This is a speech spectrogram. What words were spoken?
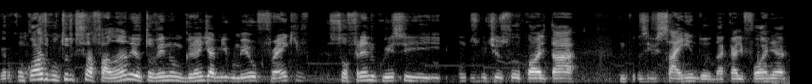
eu concordo com tudo que você está falando. Eu estou vendo um grande amigo meu, Frank, sofrendo com isso e um dos motivos pelo qual ele está, inclusive, saindo da Califórnia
